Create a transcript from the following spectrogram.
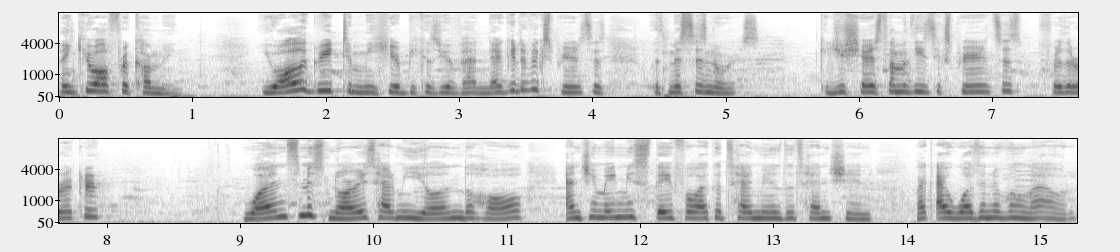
Thank you all for coming. You all agreed to meet here because you have had negative experiences with Mrs. Norris. Could you share some of these experiences for the record? Once Miss Norris had me yell in the hall and she made me stay for like a 10 minute detention, like I wasn't even allowed.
